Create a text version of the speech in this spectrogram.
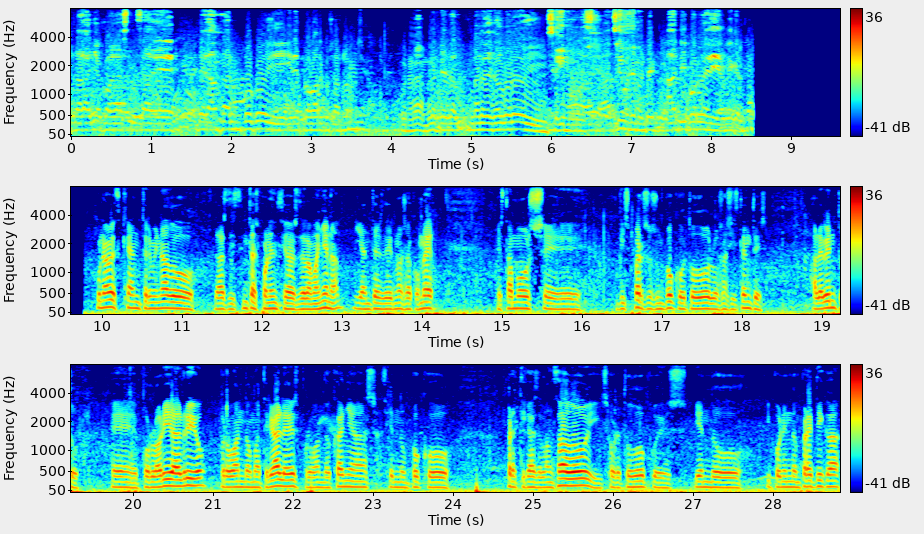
vez al año con la excusa de lanzar un poco y, de probar cosas nuevas. Pues nada, gracias, Álvaro y seguimos, seguimos en contacto. A ti por venir, Miguel. Una vez que han terminado las distintas ponencias de la mañana y antes de irnos a comer, estamos eh, dispersos un poco todos los asistentes al evento eh, por la orilla del río, probando materiales, probando cañas, haciendo un poco prácticas de lanzado y sobre todo pues viendo y poniendo en práctica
